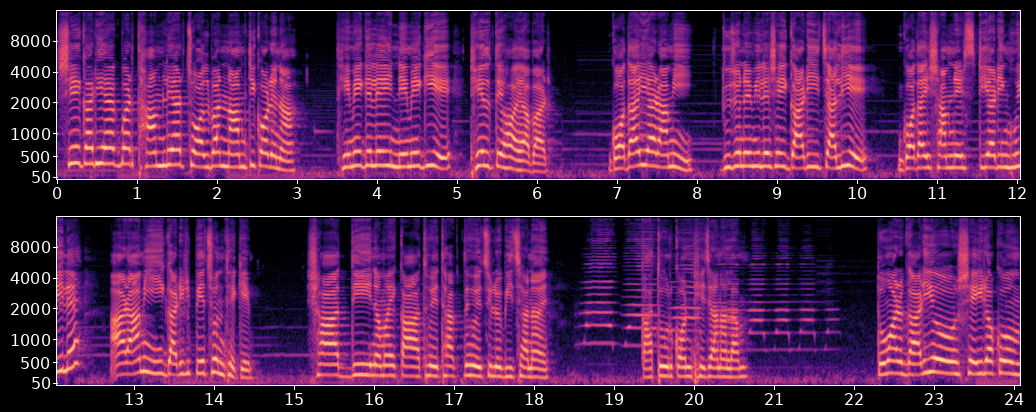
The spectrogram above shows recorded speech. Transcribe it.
সে গাড়ি একবার থামলে আর চলবার নামটি করে না। থেমে গেলেই নেমে গিয়ে ঠেলতে হয় আবার। গদাই আর আমি দুজনে মিলে সেই গাড়ি চালিয়ে গদাই সামনের স্টিয়ারিং হুইলে আর আমি গাড়ির পেছন থেকে। সাত দিন আমায় কাত হয়ে থাকতে হয়েছিল বিছানায়। কাতর কণ্ঠে জানালাম তোমার গাড়িও সেই রকম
